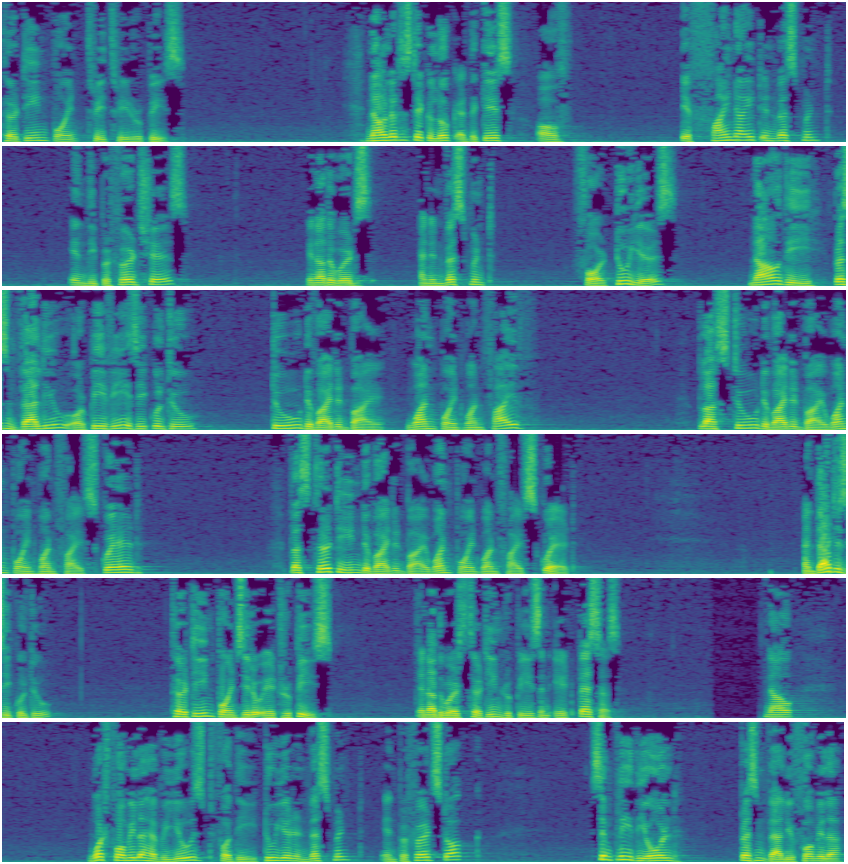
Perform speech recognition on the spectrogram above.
13.33 rupees. Now let us take a look at the case of a finite investment in the preferred shares. In other words, an investment for two years. Now the present value or PV is equal to 2 divided by 1.15 plus 2 divided by 1.15 squared plus 13 divided by 1.15 squared. And that is equal to 13.08 rupees. In other words, 13 rupees and 8 pesas. Now, what formula have we used for the two-year investment in preferred stock? Simply the old present value formula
